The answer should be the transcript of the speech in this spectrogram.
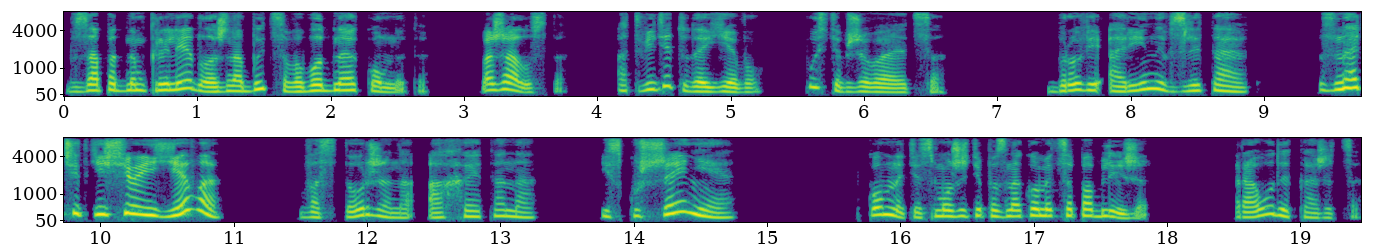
В западном крыле должна быть свободная комната. Пожалуйста, отведи туда Еву. Пусть обживается. Брови Арины взлетают. Значит, еще и Ева? Восторженно ахает она. Искушение? В комнате сможете познакомиться поближе. Рауда, кажется,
